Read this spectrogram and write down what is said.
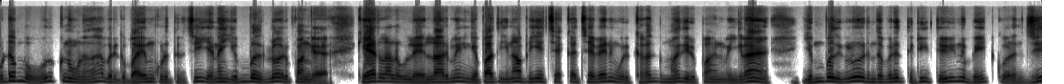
உடம்பு உருக்கணும்னு தான் இவருக்கு பயம் கொடுத்துருச்சு ஏன்னா 80 கிலோ இருப்பாங்க. கேரளாவில் உள்ள எல்லாருமே நீங்கள் பார்த்தீங்கன்னா, அப்படியே செக்கச்சவேன்னு ஒரு கலக்கு மாதிரி இருப்பாங்கன்னு வைங்களேன். 80 கிலோ இருந்த பிறகு திடீர் திடீர்னு வெயிட் குறைஞ்சி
